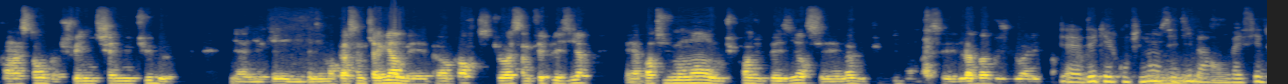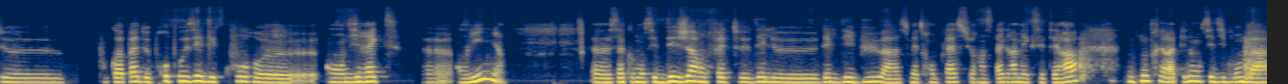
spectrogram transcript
Pour l'instant, bah, je fais une chaîne YouTube. Il y, a, il y a quasiment personne qui regarde, mais peu importe, tu vois, ça me fait plaisir. Et à partir du moment où tu prends du plaisir, c'est là où tu te dis, bon, bah, c'est là-bas que je dois aller. Euh, Dès qu'il y a eu le confinement, on s'est dit, bah, on va essayer de, pourquoi pas, de proposer des cours euh, en direct en ligne. Euh, ça commençait déjà en fait dès le, dès le début à se mettre en place sur Instagram, etc. Donc nous très rapidement on s'est dit bon bah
